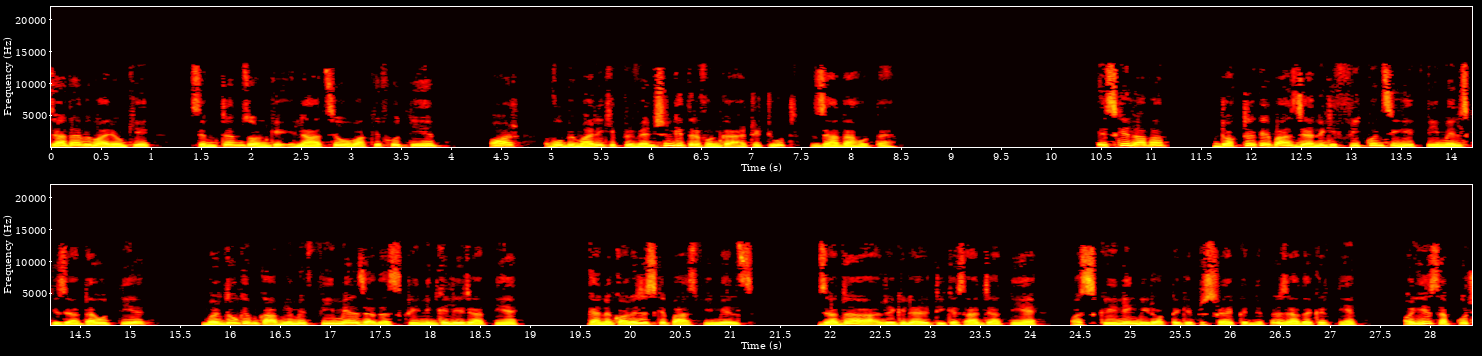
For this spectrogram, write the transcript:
زیادہ بیماریوں کے سمٹمس اور ان کے علاج سے وہ واقف ہوتی ہیں اور وہ بیماری کی پروینشن کی طرف ان کا ایٹیٹیوڈ زیادہ ہوتا ہے اس کے علاوہ ڈاکٹر کے پاس جانے کی فریکوینسی فیمیلز کی زیادہ ہوتی ہے مردوں کے مقابلے میں فیمل زیادہ اسکریننگ کے لیے جاتی ہیں گائناکالوجسٹ کے پاس زیادہ ریگولیرٹی کے ساتھ جاتی ہیں اور اسکریننگ بھی ڈاکٹر کے پرسکرائب کرنے پر زیادہ کرتی ہیں اور یہ سب کچھ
